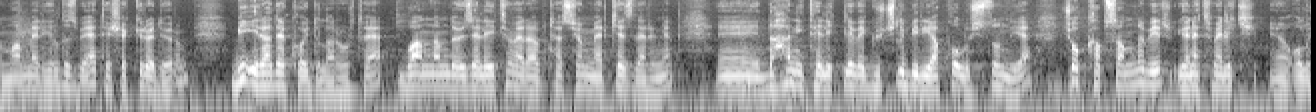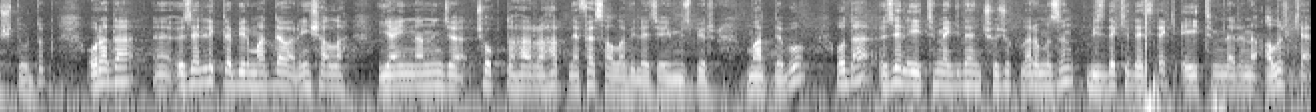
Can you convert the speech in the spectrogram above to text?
Muammer Yıldız Bey'e teşekkür ediyorum. Bir irade koydular ortaya. Bu anlamda özel eğitim ve rehabilitasyon merkezlerinin e, daha nitelikli ve güçlü bir yapı oluşsun diye çok kapsamlı bir yönetmelik e, oluşturduk. Orada özellikle bir madde var. İnşallah yayınlanınca çok daha rahat nefes alabileceğimiz bir madde bu. O da özel eğitime giden çocuklarımızın bizdeki destek eğitimlerini alırken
